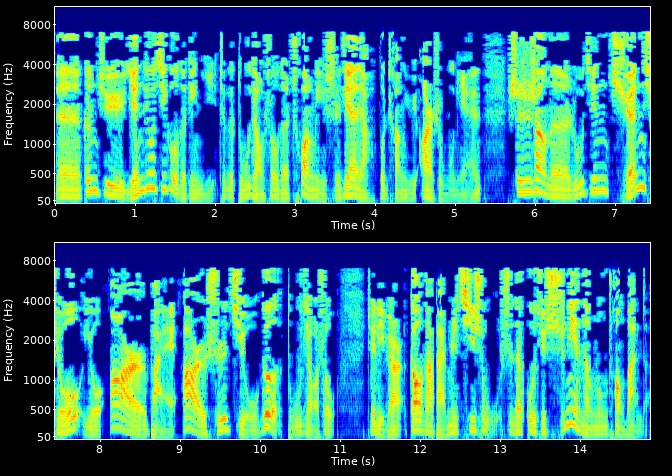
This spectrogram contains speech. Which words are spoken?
嗯，根据研究机构的定义，这个独角兽的创立时间呀不长于二十五年。事实上呢，如今全球有二百二十九个独角兽，这里边高达百分之七十五是在过去十年当中创办的。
